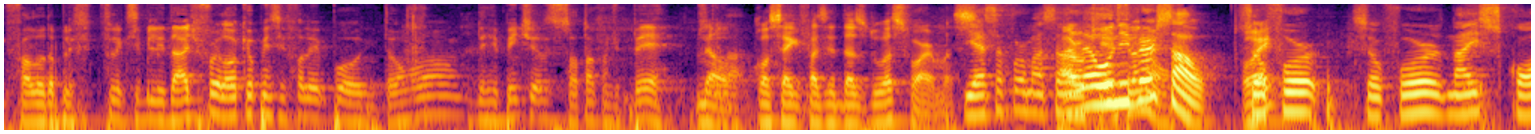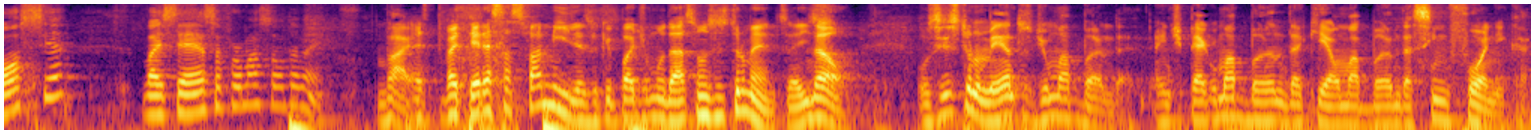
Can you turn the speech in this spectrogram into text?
falou da flex- flexibilidade, foi logo que eu pensei, falei, pô, então de repente eles só tocam de pé? Sei Não, lá. consegue fazer das duas formas. E essa formação é universal. Se Oi? eu, for, se eu for na Escócia, vai ser essa formação também. Vai. É, Vai ter essas famílias, o que pode mudar são os instrumentos, é isso? Não. Os instrumentos de uma banda. A gente pega uma banda que é uma banda sinfônica.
